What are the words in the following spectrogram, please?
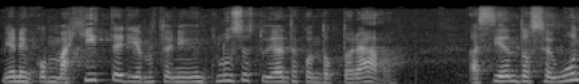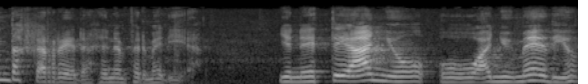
vienen con magíster y hemos tenido incluso estudiantes con doctorado haciendo segundas carreras en enfermería. Y en este año o año y medio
